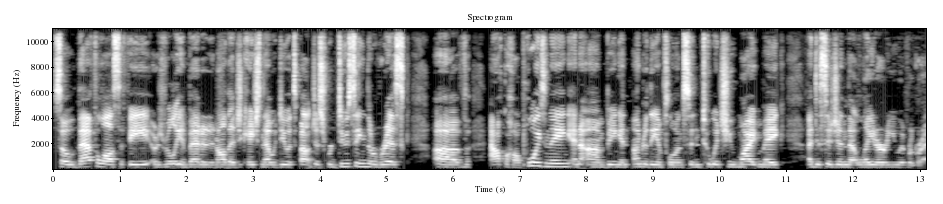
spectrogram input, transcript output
So that philosophy is really embedded in all the education that we do. It's about just reducing the risk of alcohol poisoning and um, being an, under the influence into which you might make a decision that later you would regret.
